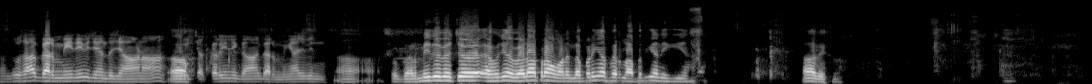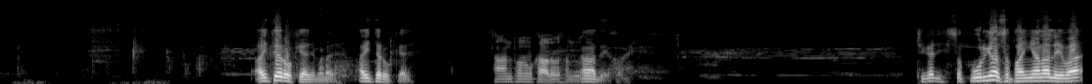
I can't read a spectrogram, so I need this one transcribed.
ਸੰਧੂ ਸਾਹਿਬ ਗਰਮੀ ਦੀ ਵੀ ਜਿੰਦ ਜਾਨ ਆ ਕੋਈ ਚੱਕਰ ਹੀ ਨਹੀਂ ਗਾਂ ਗਰਮੀਆਂ 'ਚ ਵੀ। ਹਾਂ ਸੋ ਗਰਮੀ ਦੇ ਵਿੱਚ ਇਹੋ ਜਿਹੀਆਂ ਵਿਹੜਾ ਭਰਾਵਾਂ ਨੇ ਲੱਭਣੀਆਂ ਫਿਰ ਲੱਭਦੀਆਂ ਨਹੀਂ ਗੀਆਂ ਆ ਵੇਖੋ। ਇੱਥੇ ਰੋਕਿਆ ਜੀ ਮੜਾ ਇੱਥੇ ਰੋਕਿਆ ਜੀ। ਥਾਂ ਤੁਹਾਨੂੰ ਖਾ ਦੋ ਸੰਧੂ ਆ ਦੇਖੋ। ਠੀਕ ਆ ਜੀ। ਸੋ ਪੂਰੀਆਂ ਸਫਾਈਆਂ ਨਾਲ ਲੇਵਾ।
